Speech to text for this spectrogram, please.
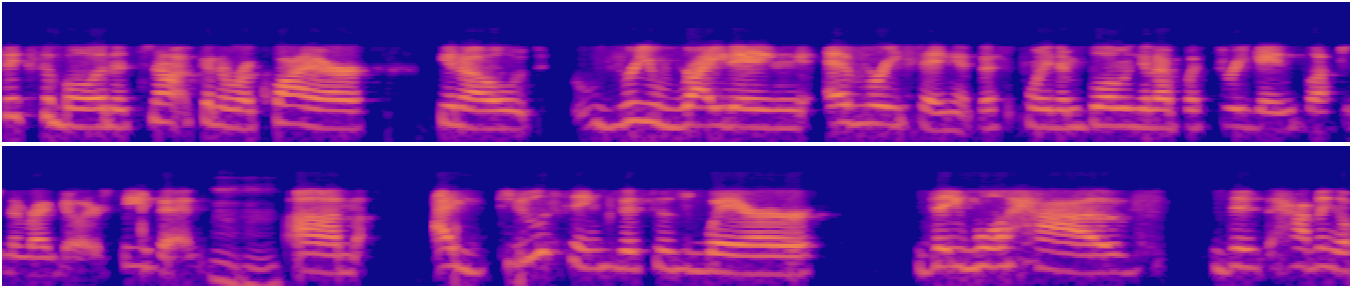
fixable and it's not going to require, you know, rewriting everything at this point and blowing it up with three games left in the regular season. Mm-hmm. Um, I do think this is where they will have this having a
